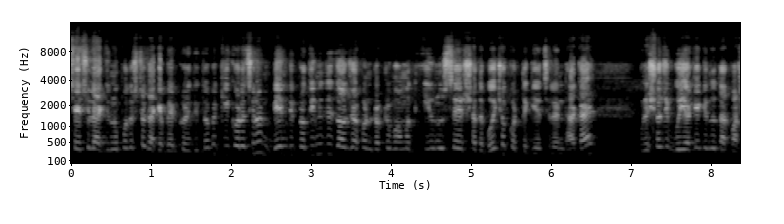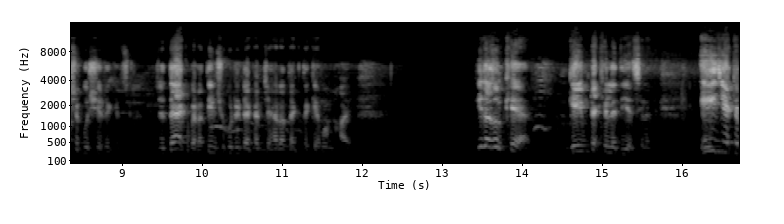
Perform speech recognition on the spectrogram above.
সে ছিল একজন উপদেষ্টা, যাকে বের করে দিতে হবে। কি করেছিলেন? বিএনপি প্রতিনিধি দল যখন ডক্টর মোহাম্মদ ইউনুসের সাথে বৈঠক করতে গিয়েছিলেন ঢাকায়, উনি সজীব ভুইয়াকে কিন্তু তার পাশে বসিয়ে রেখেছিলেন। যে দেখ বেটা, তিনশো কোটি টাকার চেহারা দেখতে কেমন হয়। হি ডাজন্ট কেয়ার গেমটা খেলে দিয়েছিলেন। এই যে একটা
